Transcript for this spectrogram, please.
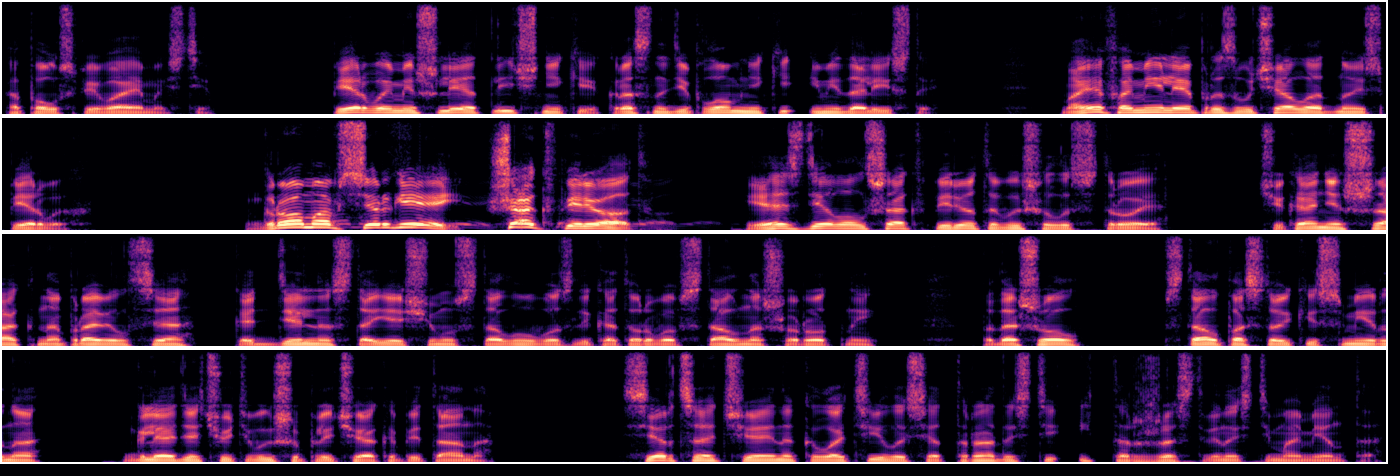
а по успеваемости. Первыми шли отличники, краснодипломники и медалисты. Моя фамилия прозвучала одной из первых. «Громов Сергей! Шаг вперед!» Я сделал шаг вперед и вышел из строя. Чеканя шаг направился к отдельно стоящему столу, возле которого встал наш ротный. Подошел, встал по стойке смирно, глядя чуть выше плеча капитана. Сердце отчаянно колотилось от радости и торжественности момента.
